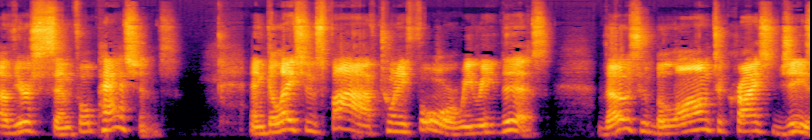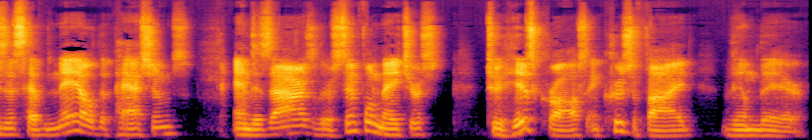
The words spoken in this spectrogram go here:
of your sinful passions. In Galatians 5 24, we read this Those who belong to Christ Jesus have nailed the passions and desires of their sinful natures to his cross and crucified them there.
